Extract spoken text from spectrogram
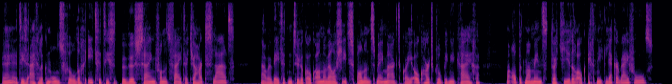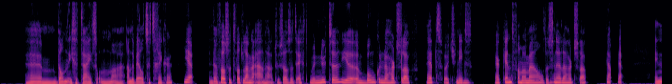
Hè? Het is eigenlijk een onschuldig iets. Het is het bewustzijn van het feit dat je hart slaat. Nou, we weten het natuurlijk ook allemaal wel. Als je iets spannends meemaakt, kan je ook hartkloppingen krijgen. Maar op het moment dat je je er ook echt niet lekker bij voelt, um, dan is het tijd om uh, aan de bel te trekken. Ja, en dan... of als het wat langer aanhoudt. Dus als het echt minuten je een bonkende hartslag hebt, wat je niet mhm. herkent van normaal, de snelle hartslag. Ja. ja. En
